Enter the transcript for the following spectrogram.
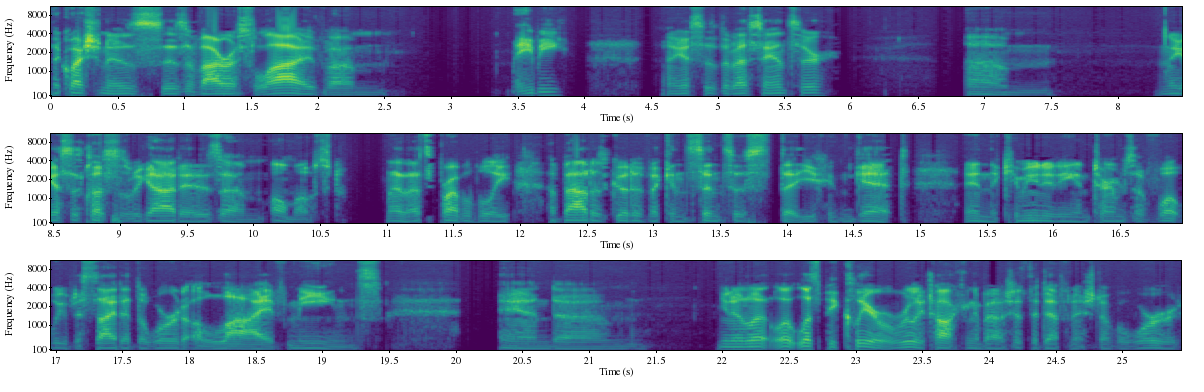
the question is: Is a virus alive? Um, maybe I guess is the best answer. Um, I guess as close as we got is um, almost. That's probably about as good of a consensus that you can get in the community in terms of what we've decided the word alive means. And, um, you know, let, let, us be clear, what we're really talking about is just the definition of a word.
